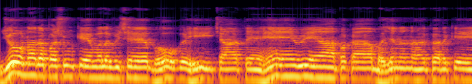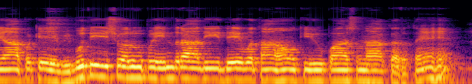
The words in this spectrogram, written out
जो नर पशु केवल विषय भोग ही चाहते हैं, वे आपका भजन न करके आपके विभूति स्वरूप इंद्रादि देवताओं की उपासना करते हैं।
